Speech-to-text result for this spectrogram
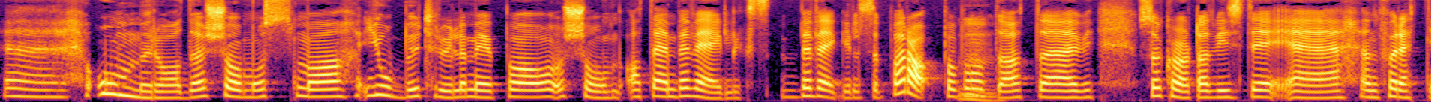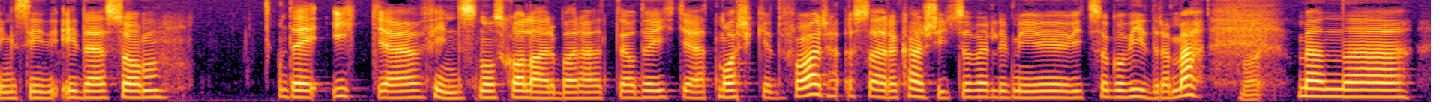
eh, områder som vi må jobbe utrolig mye på og se at det er en bevegelse, bevegelse på. Da. på, på mm. at, eh, så klart at hvis det er en forretningsidé som det ikke finnes noe skalerbarhet og det ikke er et marked for, så er det kanskje ikke så veldig mye vits å gå videre med. Men, eh,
